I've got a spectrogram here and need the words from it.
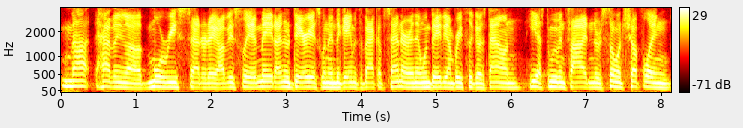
Not having a Maurice Saturday, obviously, it made. I know Darius went into the game as the backup center, and then when Baveon briefly goes down, he has to move inside, and there's so much shuffling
